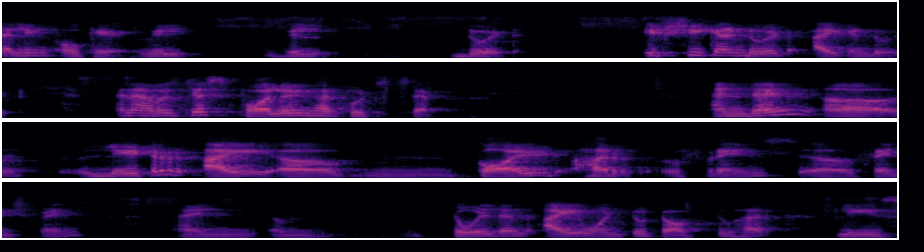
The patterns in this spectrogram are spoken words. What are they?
telling okay we'll we'll do it. If she can do it i can do it. And i was just following her footstep. And then uh, later i uh, called her friends uh, french friends and um, told them i want to talk to her. Please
